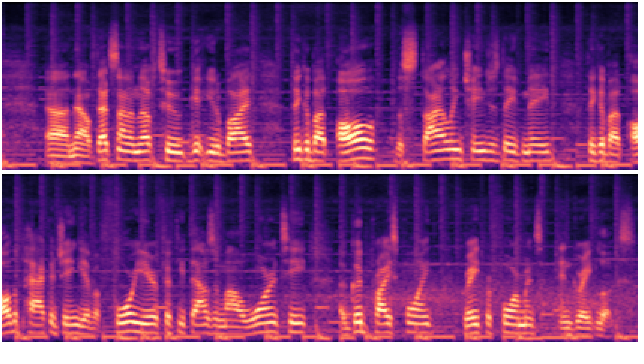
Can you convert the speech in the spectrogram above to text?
Uh, now, if that's not enough to get you to buy it, think about all the styling changes they've made. Think about all the packaging. You have a four-year, 50,000 mile warranty, a good price point, great performance, and great looks.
